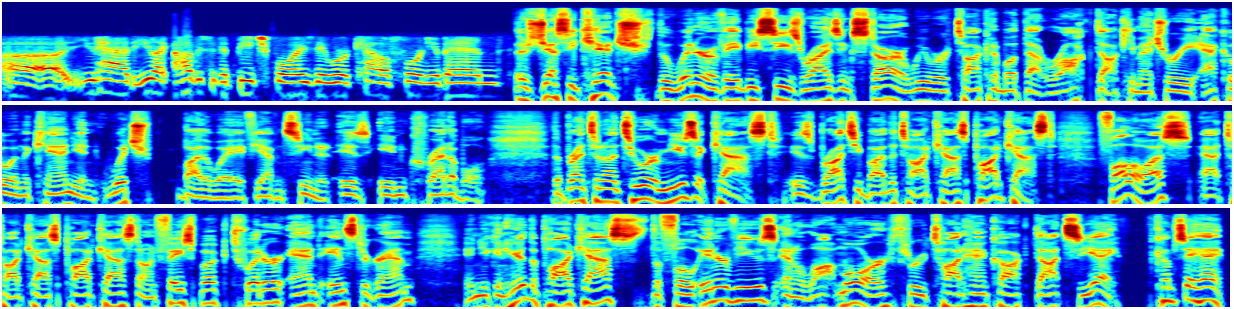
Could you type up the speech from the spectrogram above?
Uh, you had, you like, obviously the Beach Boys. They were a California band. There's Jesse Kinch, the winner of ABC's Rising Star. We were talking about that rock documentary, Echo in the Canyon, which, by the way, if you haven't seen it, is incredible. The Brenton on Tour Music Cast is brought to you by the Toddcast Podcast. Follow us at Toddcast Podcast on Facebook, Twitter, and Instagram. And you can hear the podcasts, the full interviews, and a lot more through toddhancock.ca. Come say hey.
